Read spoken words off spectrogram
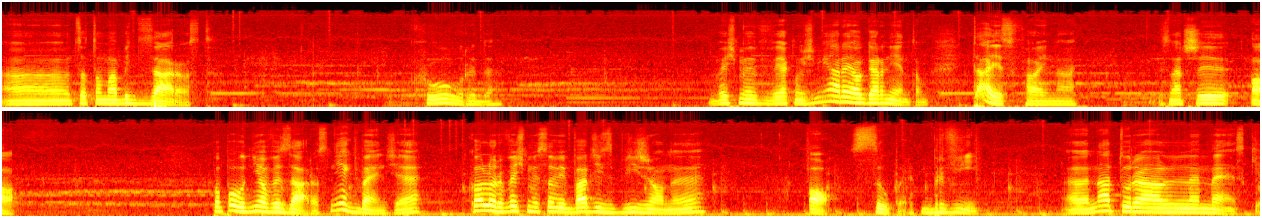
E, co to ma być zarost? Kurde. Weźmy w jakąś miarę ogarniętą. Ta jest fajna. Znaczy, o. Popołudniowy zarost. Niech będzie. Kolor weźmy sobie bardziej zbliżony. O, super. Brwi. E, naturalne męskie.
